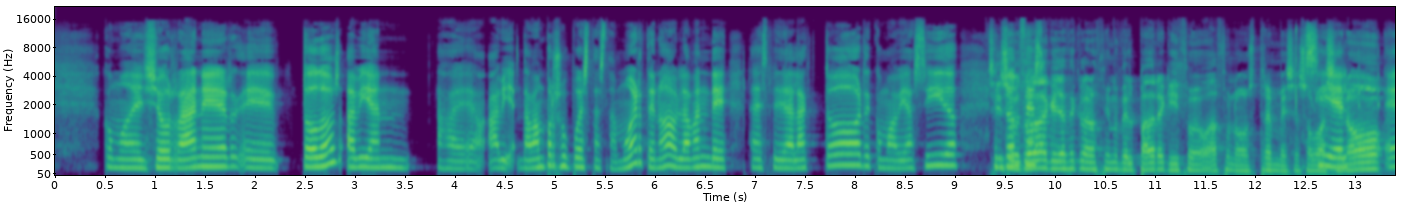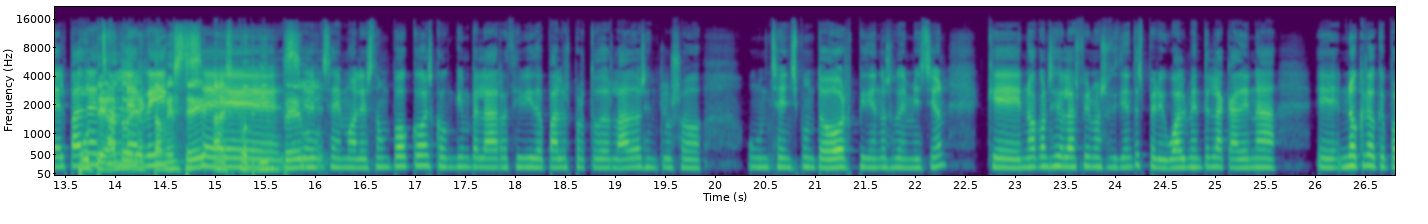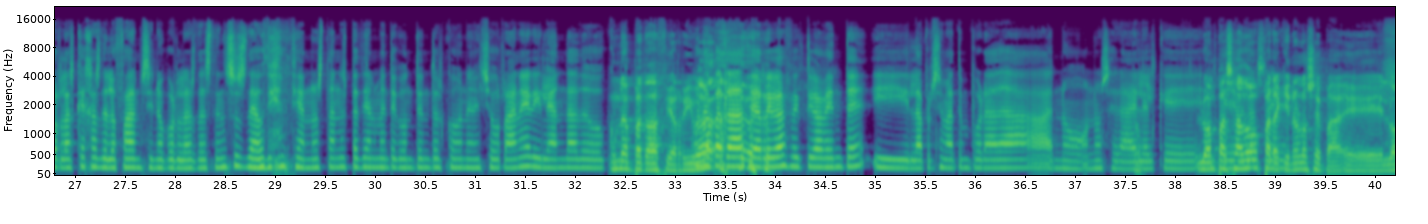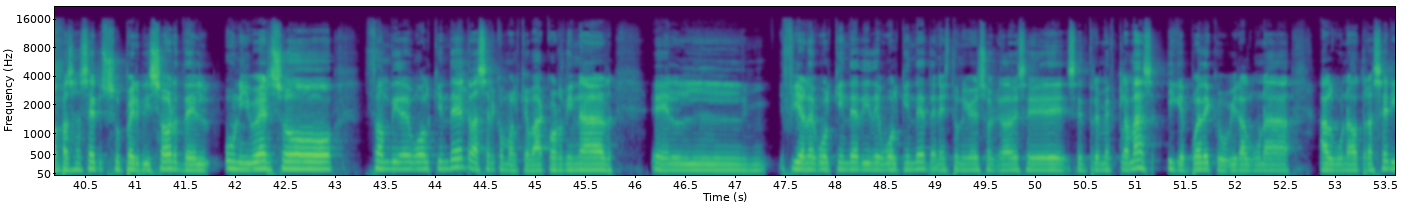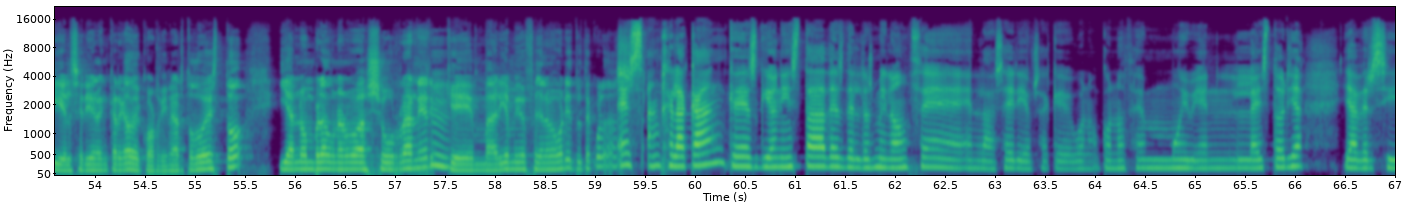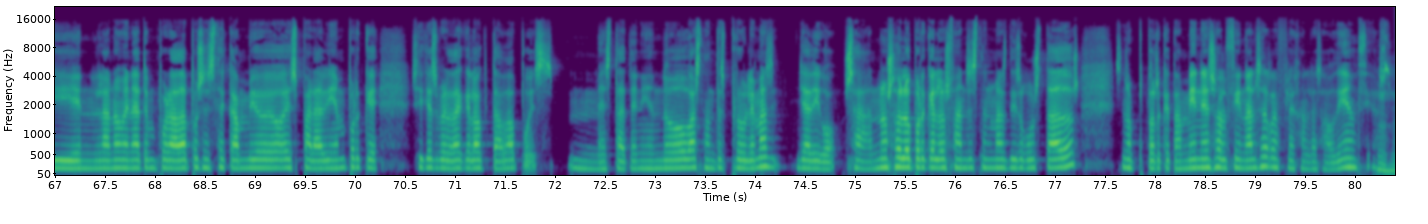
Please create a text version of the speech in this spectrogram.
como del showrunner, eh, todos habían eh, daban por supuesta esta muerte, ¿no? Hablaban de la despedida del actor, de cómo había sido. Sí, sobre todo aquellas declaraciones del padre que hizo hace unos tres meses o algo Sí, así, el, ¿no? el padre de Chandler Riggs directamente se, a Scott se- se molestó un poco. Scott Gimple ha recibido palos por todos lados, incluso un change.org pidiendo su dimisión, que no ha conseguido las firmas suficientes, pero igualmente en la cadena, eh, no creo que por las quejas de los fans, sino por los descensos de audiencia, no están especialmente contentos con el showrunner y le han dado como Una patada hacia arriba. una patada hacia arriba, efectivamente, y la próxima temporada no, no será él No. el que... Lo han que pasado, para quien no lo sepa, eh, lo han pasado a ser supervisor del universo zombie de Walking Dead. Va a ser como el que va a coordinar el Fear de Walking Dead y de Walking Dead en este universo que cada vez se, se entremezcla más y que puede que hubiera alguna, alguna otra serie. Él sería el encargado de coordinar todo esto y ha nombrado una nueva showrunner Hmm. que María me falla la memoria. ¿Tú te acuerdas? Es Angela Kang, que es guionista desde el 2011 en la serie, o sea que bueno, conoce muy bien la historia y a ver si en la novena temporada pues este cambio es para bien porque sí que es verdad que la octava pues mm, está teniendo bastantes problemas, ya digo, o sea, no solo porque los fans fans estén más disgustados, sino porque también eso al final se refleja en las audiencias.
